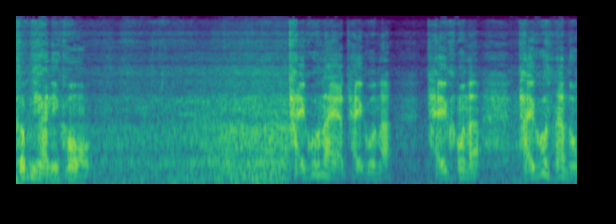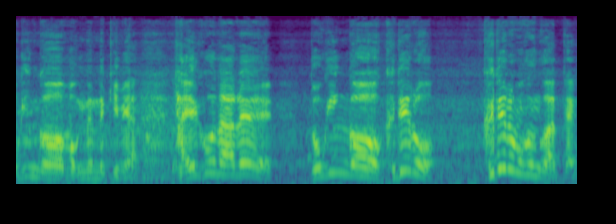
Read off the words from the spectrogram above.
커피 아니고 달고나야 달고나 달고나 달고나 녹인 거 먹는 느낌이야. 달고나를 녹인 거 그대로 그대로 먹은 것 같아.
